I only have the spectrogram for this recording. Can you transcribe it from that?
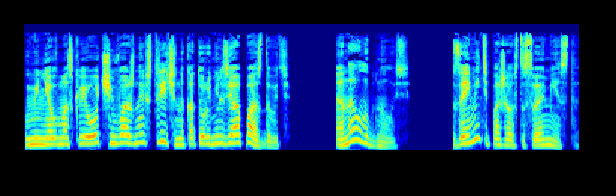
У меня в Москве очень важная встреча, на которую нельзя опаздывать. Она улыбнулась. Займите, пожалуйста, свое место.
